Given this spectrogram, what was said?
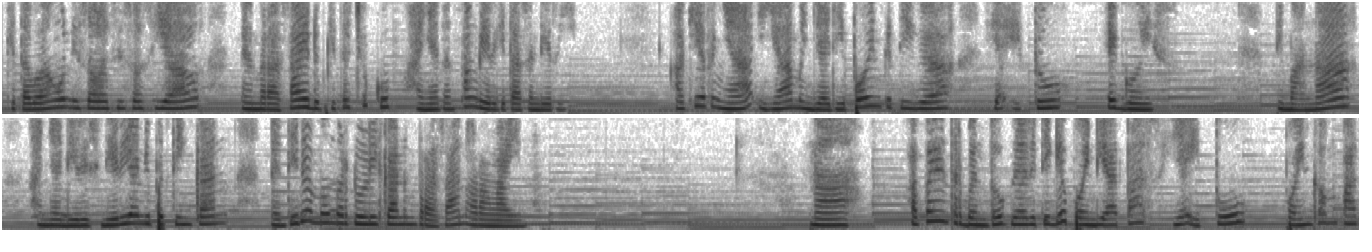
kita bangun isolasi sosial, dan merasa hidup kita cukup hanya tentang diri kita sendiri. Akhirnya, ia menjadi poin ketiga, yaitu egois, di mana hanya diri sendiri yang dipentingkan dan tidak memerdulikan perasaan orang lain. Nah, apa yang terbentuk dari tiga poin di atas, yaitu poin keempat,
